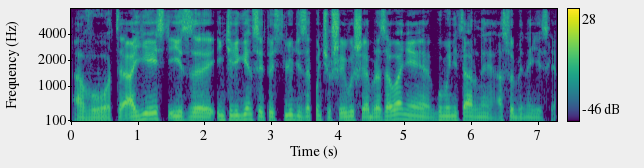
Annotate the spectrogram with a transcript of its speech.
а вот, а есть из э, интеллигенции, то есть люди, закончившие высшее образование, гуманитарные, особенно если,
